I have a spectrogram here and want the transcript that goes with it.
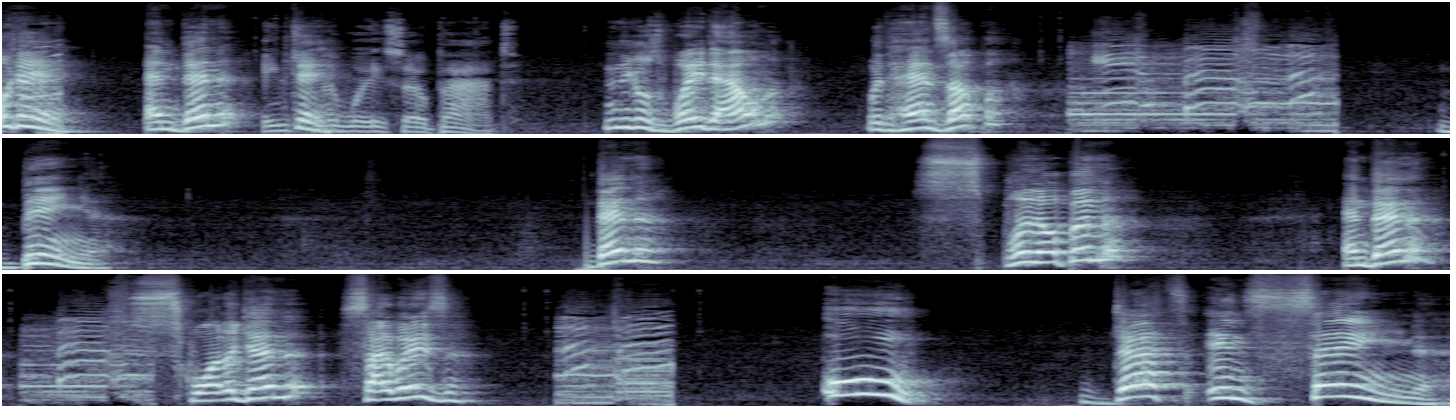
Okay, and then Ain't okay, no way so bad. then he goes way down with hands up. Bing. Then split open, and then squat again sideways. Ooh, that's insane.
